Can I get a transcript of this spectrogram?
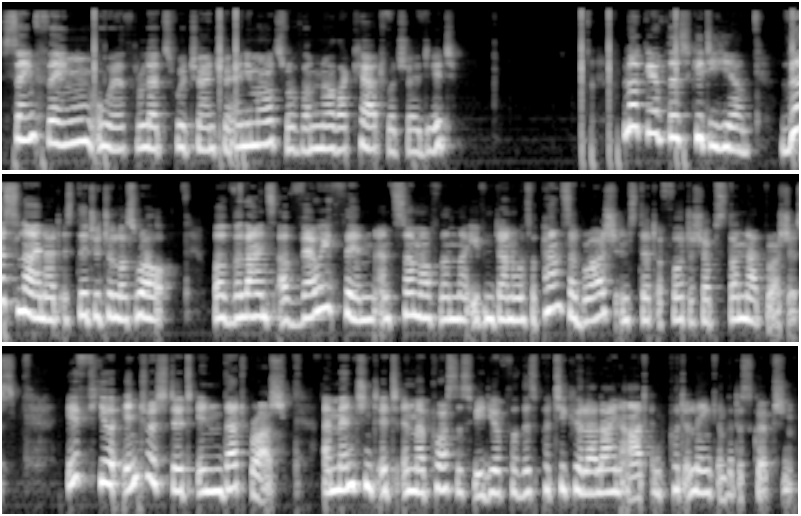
Same thing with Let's Return to Animals with another cat, which I did. Look at this kitty here. This line art is digital as well, but the lines are very thin and some of them are even done with a pencil brush instead of Photoshop standard brushes. If you're interested in that brush, I mentioned it in my process video for this particular line art and put a link in the description.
